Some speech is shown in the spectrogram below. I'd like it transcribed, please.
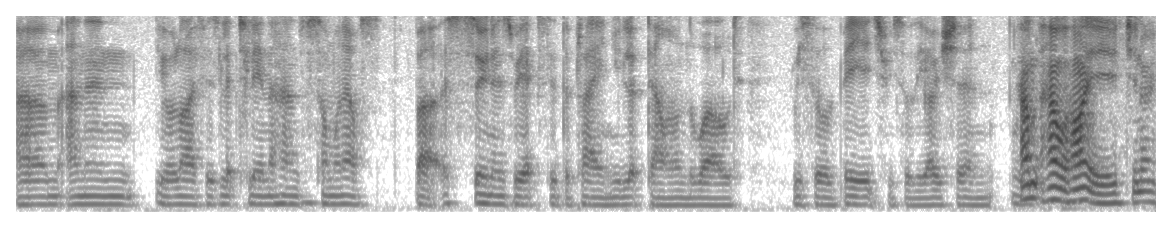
um, and then your life is literally in the hands of someone else. But as soon as we exited the plane, you looked down on the world. We saw the beach, we saw the ocean. We, How how high are you? Do you know?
